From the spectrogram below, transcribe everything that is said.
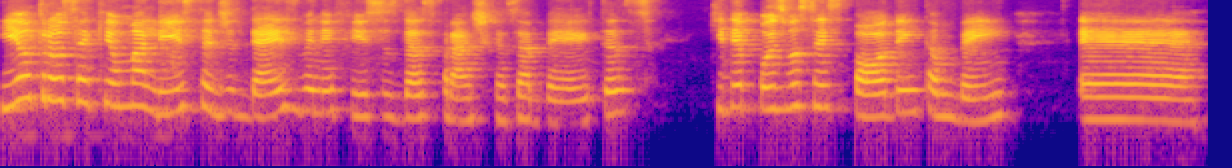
E eu trouxe aqui uma lista de 10 benefícios das práticas abertas, que depois vocês podem também é,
